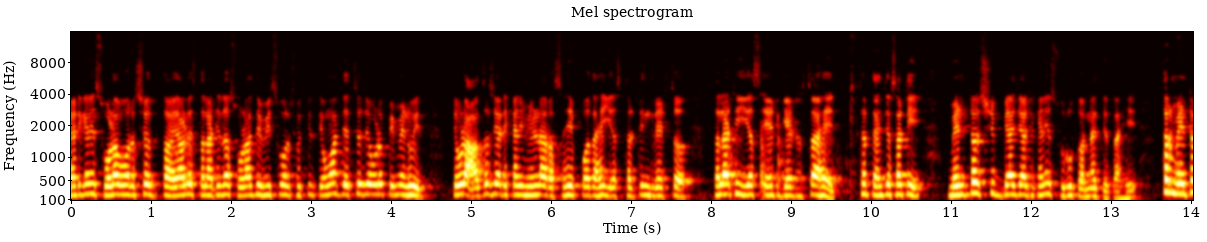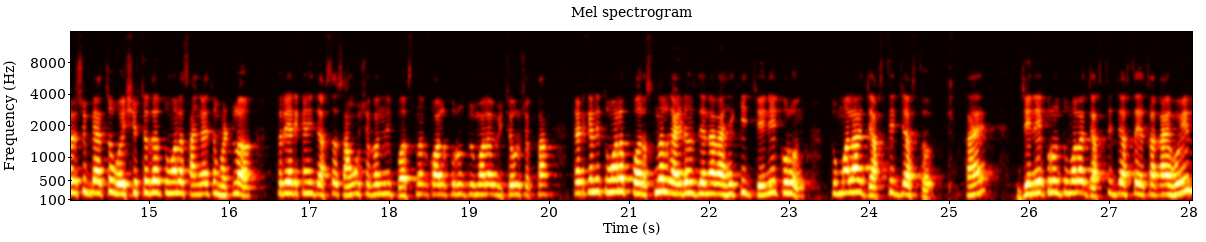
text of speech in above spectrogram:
या ठिकाणी सोळा वर्ष यावेळेस तलाठीला सोळा ते वीस वर्ष होतील तेव्हा त्याचं जेवढं पेमेंट होईल तेवढं आजच या ठिकाणी मिळणार असं हे पद आहे यस थर्टीन ग्रेडचं तलाठी यस एट ग्रेडचं आहे. तर त्यांच्यासाठी मेंटरशिप बॅच या ठिकाणी सुरू करण्यात येत आहे. तर मेंटरशिप बॅचचं वैशिष्ट्य जर तुम्हाला सांगायचं म्हटलं तर या ठिकाणी जास्त सांगू शकत नाही. पर्सनल कॉल करून तुम्हाला विचारू शकता. या ठिकाणी तुम्हाला पर्सनल गायडन्स देणार आहे की जेणेकरून तुम्हाला जास्तीत जास्त काय? जेणेकरून तुम्हाला जास्तीत जास्त याचा काय होईल?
